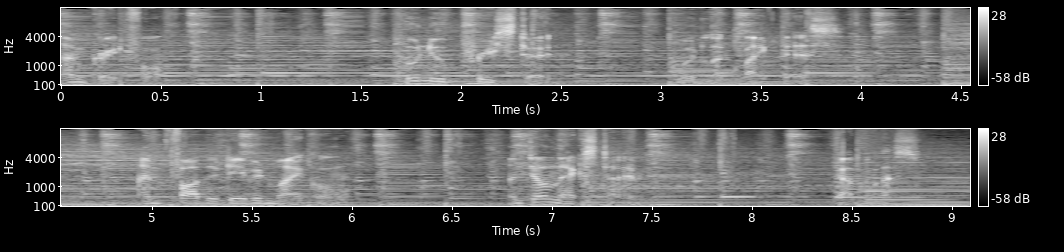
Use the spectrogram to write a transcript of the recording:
I'm grateful. Who knew priesthood would look like this? I'm Father David Michael. Until next time, God bless.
